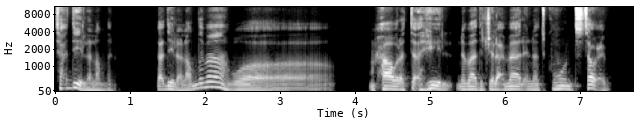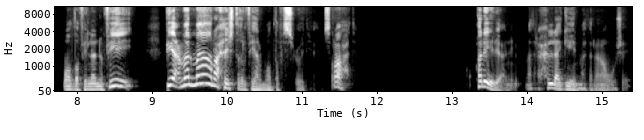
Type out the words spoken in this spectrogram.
تعديل الأنظمة تعديل الأنظمة ومحاوله تأهيل نماذج الأعمال إنها تكون تستوعب موظفين لأنه في في أعمال ما راح يشتغل فيها الموظف السعودي يعني صراحة. قليل يعني مثلا حلاقين مثلا أو شيء.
